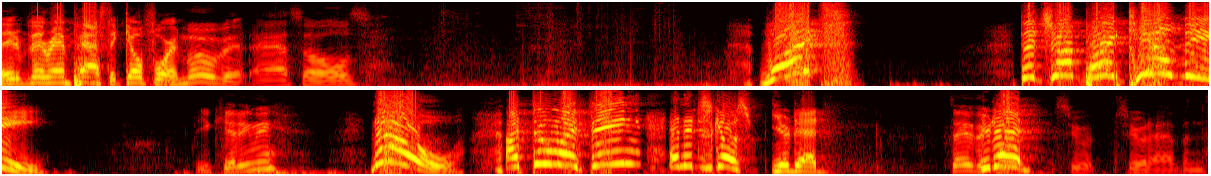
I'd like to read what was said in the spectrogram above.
They they ran past it. Go for it. Move it, assholes. What? The jump pad killed me. Are you kidding me? No! I threw my thing, and it just goes. You're dead. Save the You're clip. dead. See what see what happens.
